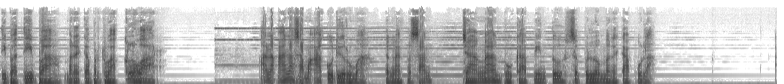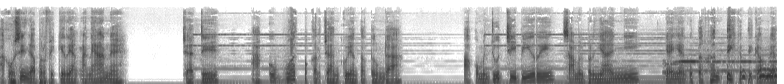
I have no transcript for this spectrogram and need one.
Tiba-tiba mereka berdua keluar. Anak-anak sama aku di rumah dengan pesan jangan buka pintu sebelum mereka pulang. Aku sih nggak berpikir yang aneh-aneh. Jadi aku buat pekerjaanku yang tertunda Aku mencuci piring sambil bernyanyi. Nyanyianku terhenti ketika melihat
